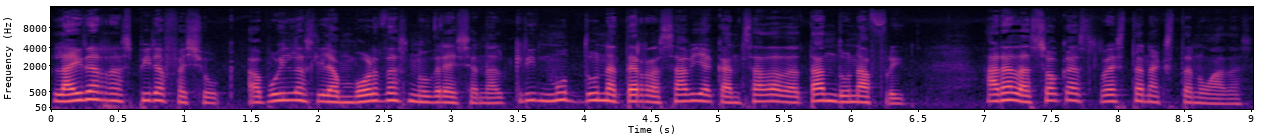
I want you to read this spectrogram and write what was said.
L'aire respira feixuc. Avui les llambordes nodreixen el crit mut d'una terra sàvia cansada de tant donar fruit. Ara les soques resten extenuades.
